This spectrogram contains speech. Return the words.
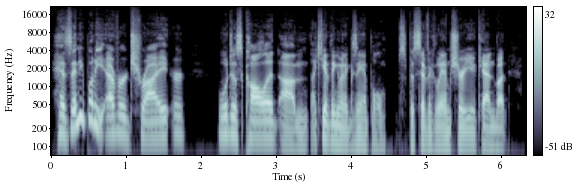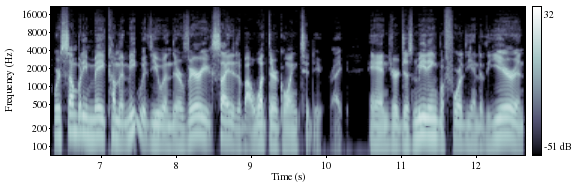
has anybody ever tried, or we'll just call it, um, I can't think of an example specifically, I'm sure you can, but where somebody may come and meet with you and they're very excited about what they're going to do, right? And you're just meeting before the end of the year and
